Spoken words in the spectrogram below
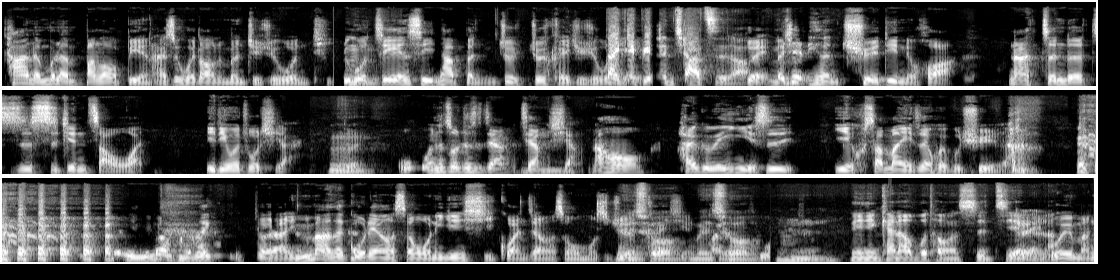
他能不能帮到别人，还是回到能不能解决问题。如果这件事情它本就就可以解决问题，带给别人价值了。对，而且你很确定的话，那真的只是时间早晚，一定会做起来。对。我我那时候就是这样这样想，然后还有个原因也是。也上班也真的回不去了，你没办法再对啊，你没办法再过那样的生活，你已经习惯这样的生活模式，觉得很开心，没错，嗯，你已经看到不同的世界了，我也蛮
